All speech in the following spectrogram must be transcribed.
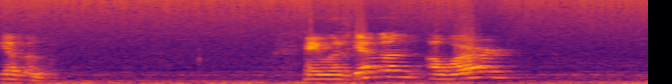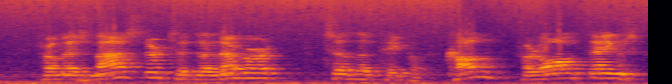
given. He was given a word from his master to deliver to the people. Come, for all things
